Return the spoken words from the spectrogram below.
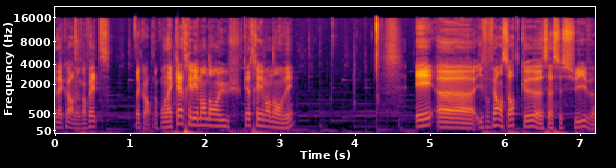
d'accord. Donc en fait, d'accord. Donc on a 4 éléments dans U, 4 éléments dans V. Et euh, il faut faire en sorte que ça se suive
